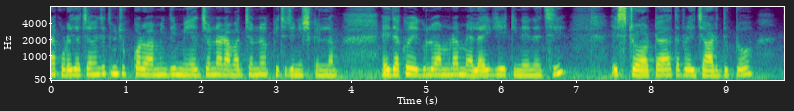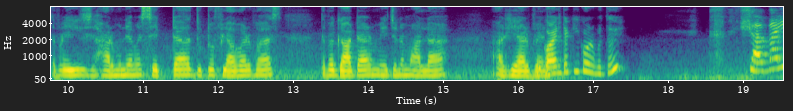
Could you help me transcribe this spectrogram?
না করে যাচ্ছে। আমি যে তুমি চুপ করো আমি দিয়ে মেয়ের জন্য আর আমার জন্য কিছু জিনিস কিনলাম। এই দেখো এগুলো আমরা মেলায় গিয়ে কিনে এনেছি। এই স্ট্রটা তারপরে এই জার দুটো তারপরে এই হারমোনিয়ামের সেটটা দুটো ফ্লাওয়ার ভাস তারপরে গার্ডার মেয়ের জন্য মালা আর হেয়ার ব্যান্ড। কয়েনটা কি করবি তুই? সবাই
